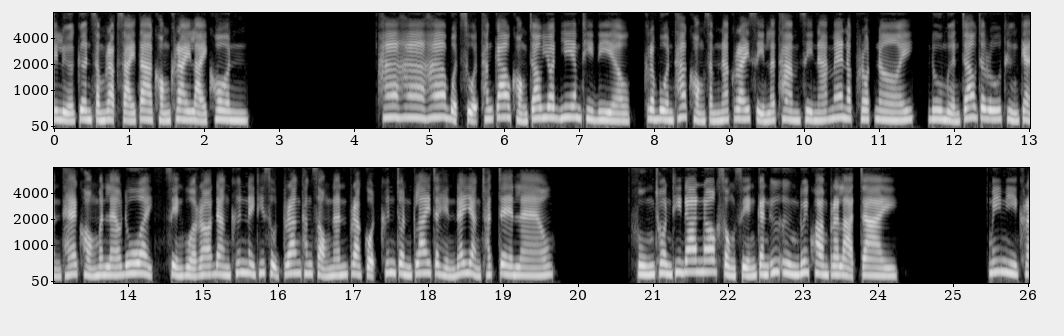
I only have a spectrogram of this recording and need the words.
ยเหลือเกินสำหรับสายตาของใครหลายคน 555 บทสวดทั้ง 9 ของเจ้ายอดเยี่ยมทีเดียว กระบวนท่าของสำนักไร้ศีลธรรมสินะแม่นักพรตน้อย ดูเหมือนเจ้าจะรู้ถึงแก่นแท้ของมันแล้วด้วย เสียงหัวเราะดังขึ้นในที่สุดร่างทั้งสองนั้นปรากฏขึ้นจนใกล้จะเห็นได้อย่างชัดเจนแล้ว ฝูงชนที่ด้านนอกส่งเสียงกันอื้ออึงด้วยความประหลาดใจ ไม่มีใคร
